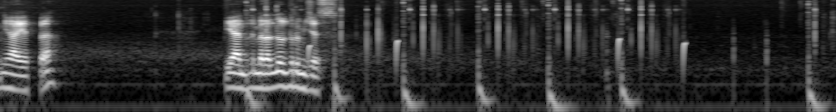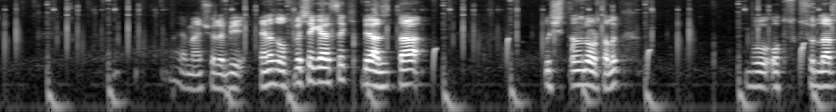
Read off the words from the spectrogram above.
Nihayet be. Bir an dedim herhalde öldürmeyeceğiz. Hemen şöyle bir en az 35'e gelsek birazcık daha ışıklanır ortalık. Bu 30 kusurlar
